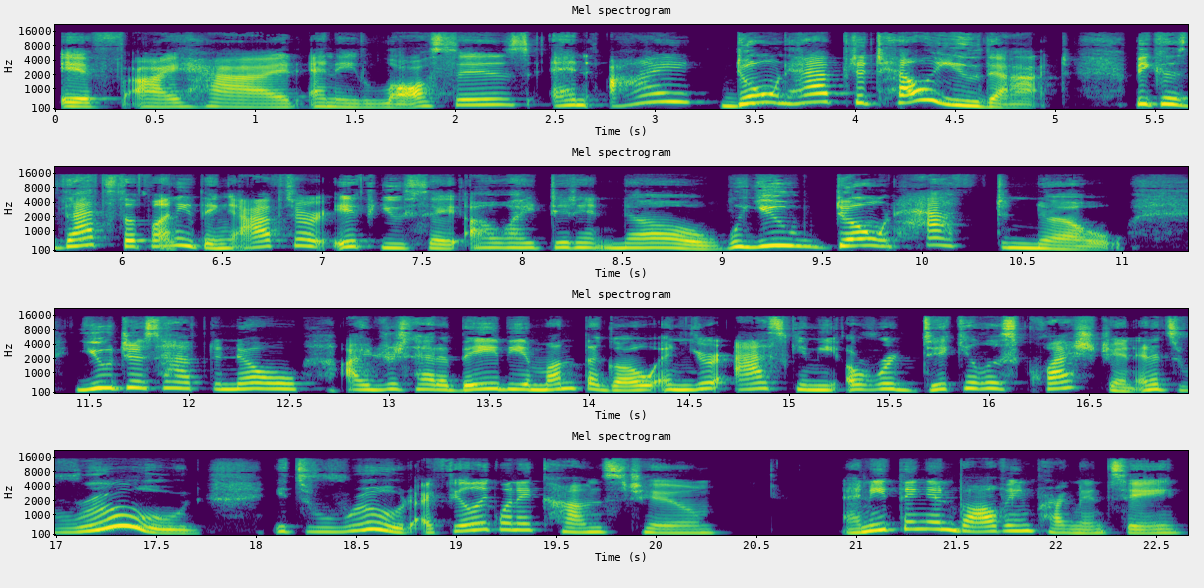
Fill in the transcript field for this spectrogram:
if I had any losses, and I don't have to tell you that because that's the funny thing. After, if you say, Oh, I didn't know, well, you don't have to know. You just have to know I just had a baby a month ago and you're asking me a ridiculous question, and it's rude. It's rude. I feel like when it comes to anything involving pregnancy,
